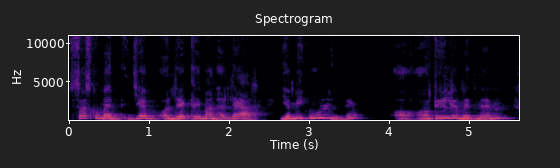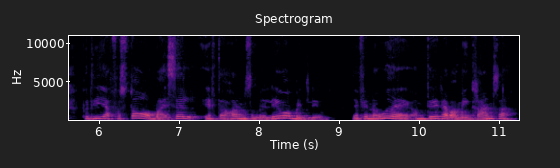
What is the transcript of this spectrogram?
så skulle man hjem og lægge det, man har lært hjemme i hulen, ikke? Og, og dele det med den anden, fordi jeg forstår mig selv efterhånden, som jeg lever mit liv. Jeg finder ud af, om det, der var mine grænser,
